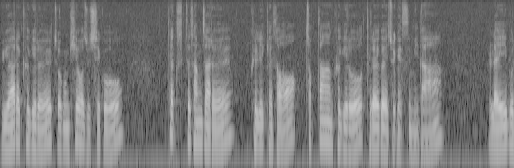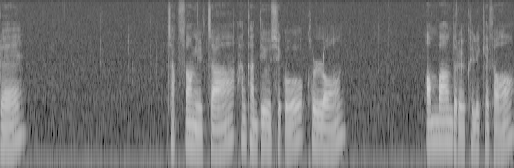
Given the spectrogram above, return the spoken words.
위아래 크기를 조금 키워 주시고 텍스트 상자를 클릭해서 적당한 크기로 드래그 해 주겠습니다. 레이블에 작성 일자 한 칸 띄우시고 콜론 언바운드를 클릭해서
